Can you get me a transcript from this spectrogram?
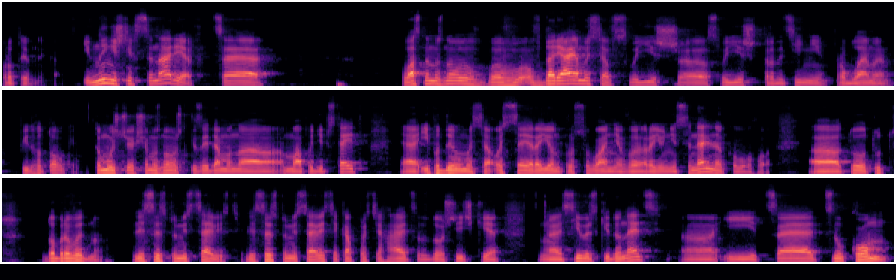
противника. І в нинішніх сценаріях це власне ми знову в- в- вдаряємося в свої ж е, свої ж традиційні проблеми підготовки. Тому що якщо ми знову ж таки зайдемо на мапу Deep State е, і подивимося, ось цей район просування в районі Синельникового, е, то тут добре видно. Лісисту місцевість, лісисту місцевість, яка простягається вздовж річки е, Сіверський Донець, і це цілком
